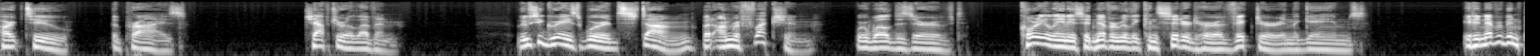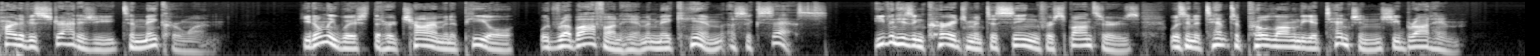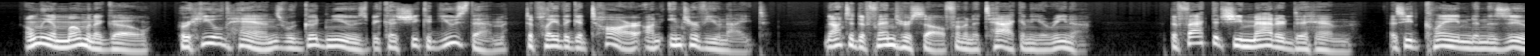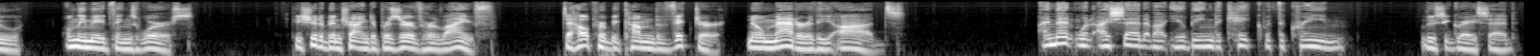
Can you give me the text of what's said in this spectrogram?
Part 2 The Prize. Chapter 11 Lucy Gray's words stung, but on reflection, were well deserved. Coriolanus had never really considered her a victor in the games. It had never been part of his strategy to make her one. He'd only wished that her charm and appeal would rub off on him and make him a success. Even his encouragement to sing for sponsors was an attempt to prolong the attention she brought him. Only a moment ago, her healed hands were good news because she could use them to play the guitar on interview night, not to defend herself from an attack in the arena. The fact that she mattered to him, as he'd claimed in the zoo, only made things worse. He should have been trying to preserve her life, to help her become the victor, no matter the odds. I meant what I said about you being the cake with the cream, Lucy Gray said.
